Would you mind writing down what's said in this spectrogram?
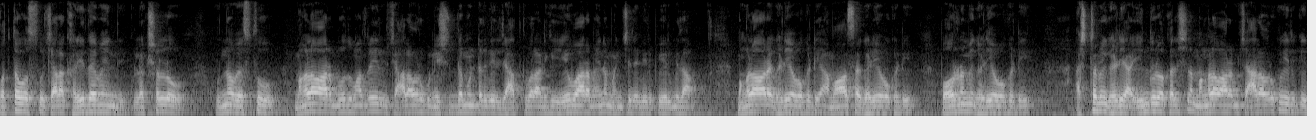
కొత్త వస్తువు చాలా ఖరీదమైంది లక్షల్లో ఉన్న వస్తువు మంగళవారం రోజు మాత్రం వీరికి చాలా వరకు నిషిద్ధం ఉంటుంది. వీరి జాతక బలానికి ఏ వారమైనా మంచిదే వీరి పేరు మీద. మంగళవారం గడియ ఒకటి అమావాస్య గడియ ఒకటి పౌర్ణమి గడియ ఒకటి అష్టమి గడియ ఇందులో కలిసిన మంగళవారం చాలా వరకు వీరికి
